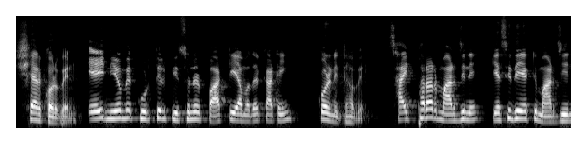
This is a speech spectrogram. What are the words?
শেয়ার করবেন। এই নিয়মে কুর্তির পিছনের পার্টটি আমাদের কাটিং করে নিতে হবে। সাইড ফাড়ার মার্জিনে কেসি দিয়ে একটি মার্জিন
